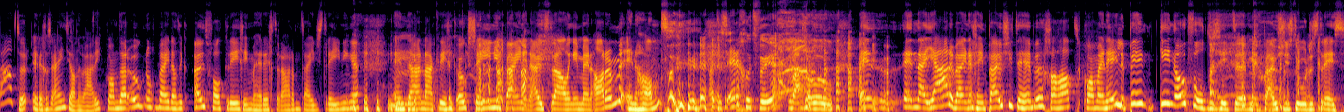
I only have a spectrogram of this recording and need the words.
Later, ergens eind januari, kwam daar ook nog bij dat ik uitval kreeg in mijn rechterarm tijdens trainingen. en daarna kreeg ik ook zenuwpijn en uitstraling in mijn arm en hand. Maar het is erg goed voor je. Maar gewoon. En, en na jaren bijna geen puistje te hebben gehad, kwam mijn hele kin ook vol te zitten met puistjes door de stress.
